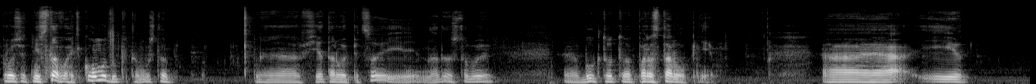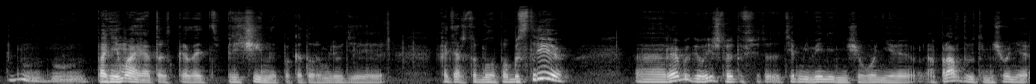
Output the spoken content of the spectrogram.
просят не вставать комоду, потому что все торопятся, и надо, чтобы Э, был кто-то порасторопнее. Э, и понимая, так сказать, причины, по которым люди хотят, чтобы было побыстрее, э, Рэбе говорит, что это все, тем не менее, ничего не оправдывает, ничего не,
